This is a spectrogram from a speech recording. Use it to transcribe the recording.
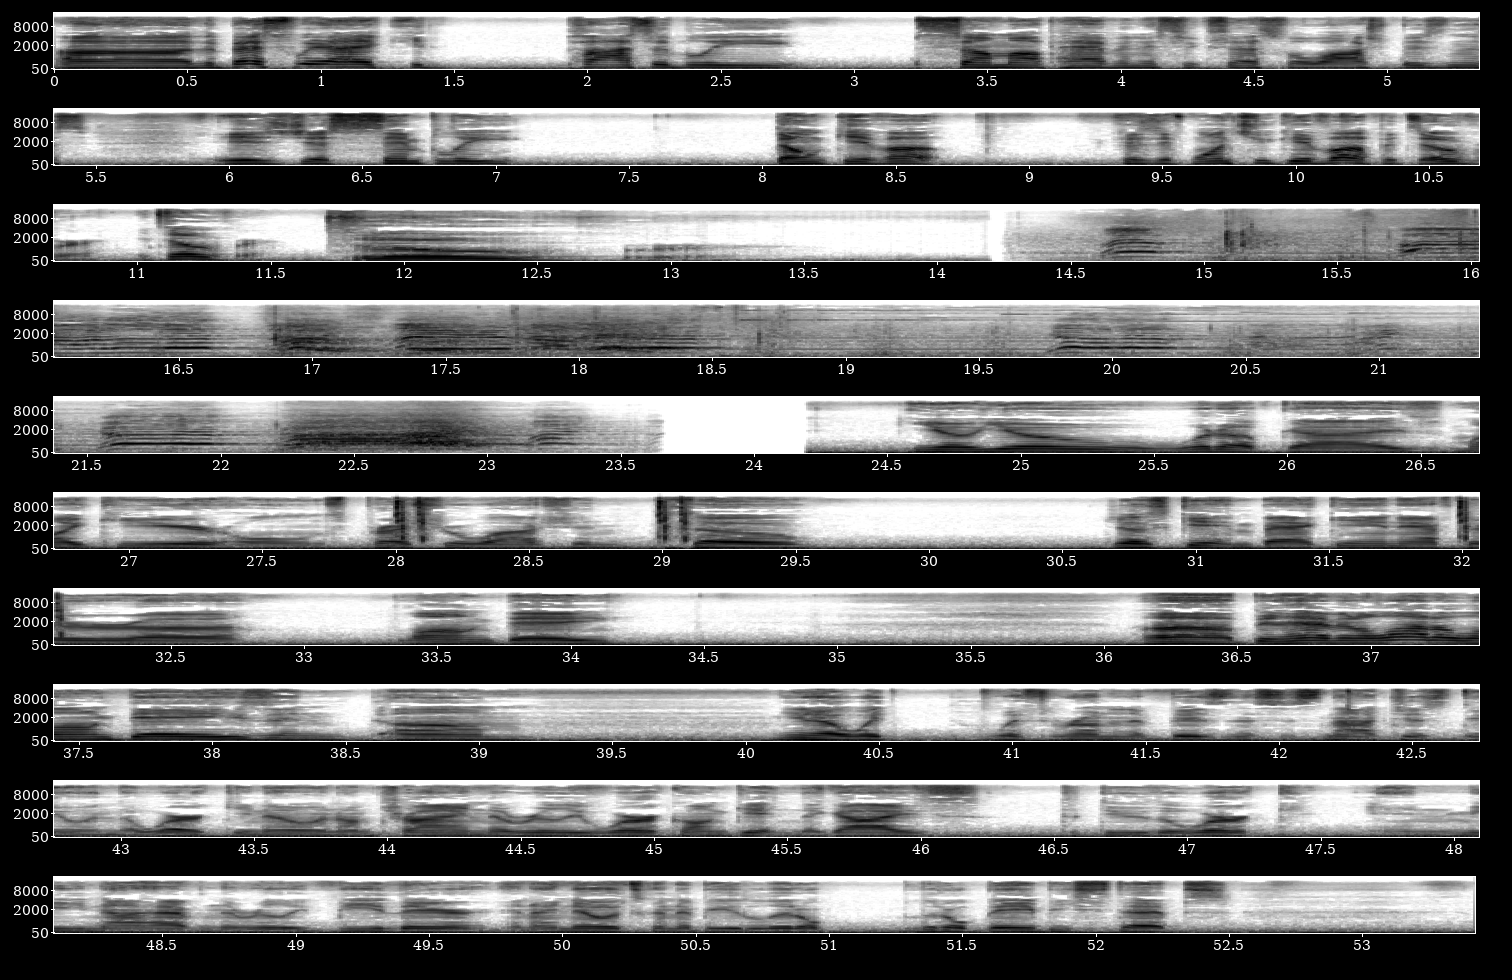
Uh, the best way I could possibly sum up having a successful wash business is just simply don't give up. Because if once you give up, it's over. It's over. It's over. Yo, yo, what up guys? Mike here, Oleyn's Pressure Washing. So, just getting back in after a long day. Uh, been having a lot of long days and, um, you know, with, with running a business, it's not just doing the work, you know, and I'm trying to really work on getting the guys to do the work and me not having to really be there. And I know it's going to be little, little baby steps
